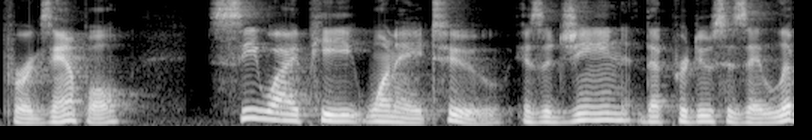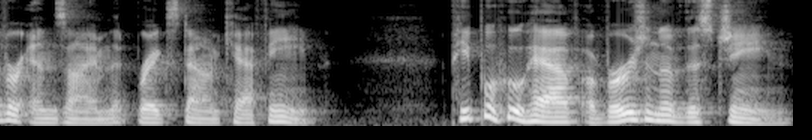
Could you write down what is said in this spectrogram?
For example, CYP1A2 is a gene that produces a liver enzyme that breaks down caffeine. People who have a version of this gene,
